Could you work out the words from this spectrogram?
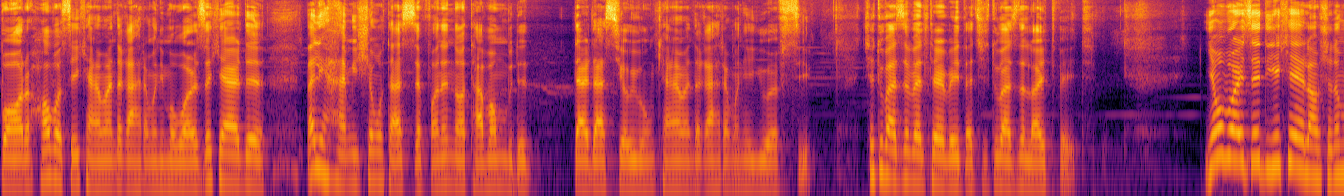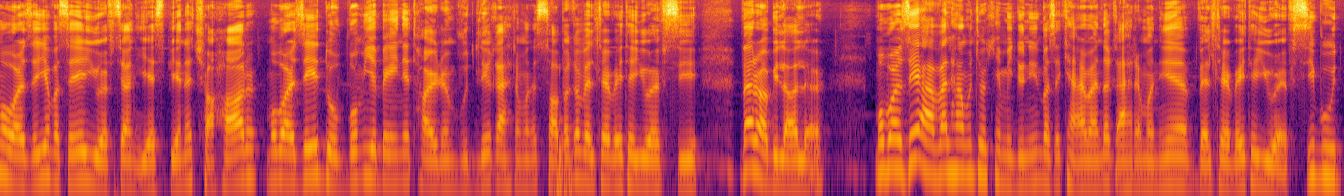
بارها واسه کمربند قهرمانی مبارزه کرده ولی همیشه متاسفانه ناتوان بوده در دستیابی به اون کمربند قهرمانی UFC چه تو وزن welterweight و چه تو وزن lightweight یه مبارزه دیگه که اعلام شده مبارزه واسه UFC ESPN 4 مبارزه دومی بین تایرن وودلی قهرمان سابق welterweight UFC و رابی لالر. مبارزه اول همونطور که می‌دونین واسه کمربند قهرمانی welterweight UFC بود.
